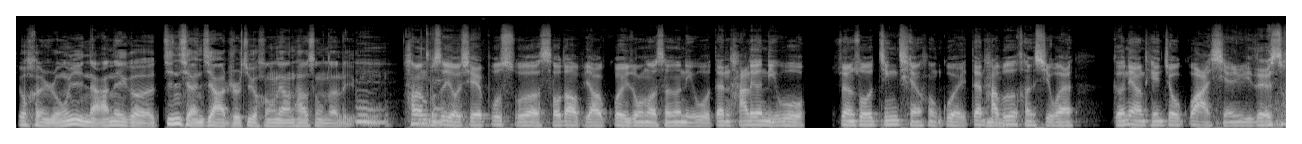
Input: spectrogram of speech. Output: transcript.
就很容易拿那个金钱价值去衡量他送的礼物。嗯，他们不是有些不熟的收到比较贵重的生日礼物，但他那个礼物虽然说金钱很贵，但他不是很喜欢隔两天就挂咸鱼这种。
